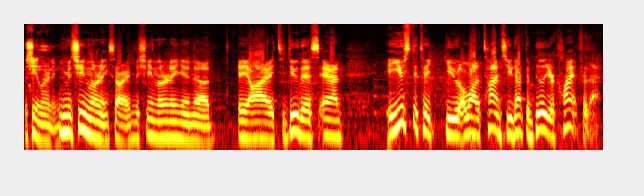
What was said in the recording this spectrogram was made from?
Machine learning. machine learning, sorry, machine learning and uh, AI to do this, and it used to take you a lot of time, so you'd have to bill your client for that.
